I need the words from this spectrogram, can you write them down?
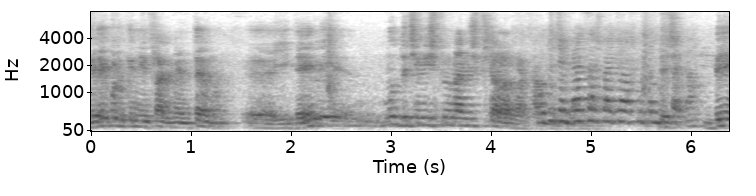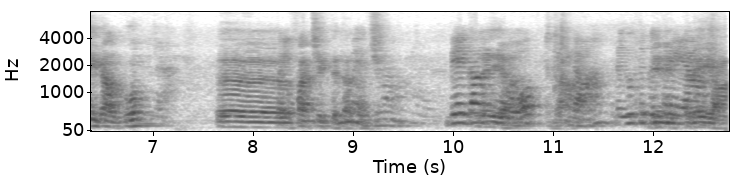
de regulă când ne fragmentăm uh, ideile, nu ducem nici pe una, nici pe cealaltă la O cap. ducem pe asta și pe aceea o ascultăm și Deci, pe asta. B egal cu 8, Da. uh, Păi, face cât Nu atunci? merge, mă. B egal cu 3A, 8, da. da. Rezultă că Bine, 3A 3A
